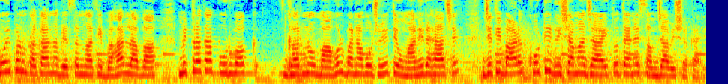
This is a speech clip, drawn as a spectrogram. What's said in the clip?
કોઈ પણ પ્રકારના વ્યસનમાંથી બહાર લાવવા મિત્રતાપૂર્વક ઘરનો માહોલ બનાવવો જોઈએ તેવું માની રહ્યા છે. જેથી બાળક ખોટી દિશામાં જાય તો તેને સમજાવી શકાય.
